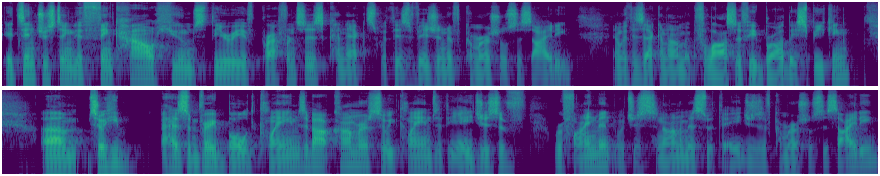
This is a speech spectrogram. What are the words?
it's interesting to think how Hume's theory of preferences connects with his vision of commercial society and with his economic philosophy, broadly speaking. Um, so he has some very bold claims about commerce. So he claims that the ages of refinement, which is synonymous with the ages of commercial society,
